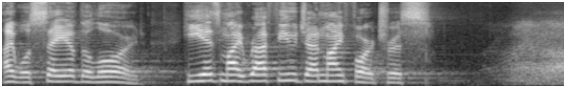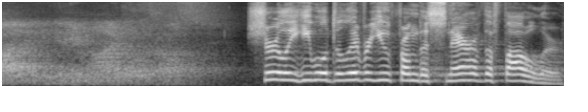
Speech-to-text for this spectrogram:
I will say of the Lord, He is my refuge and my fortress. My God, my Surely He will deliver you from the snare of the fowler.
